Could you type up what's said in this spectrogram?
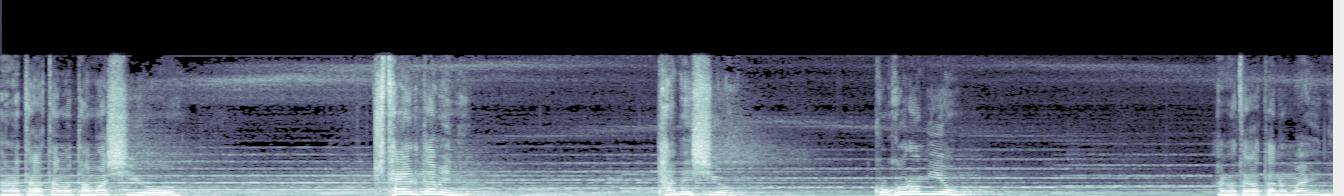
あなた方の魂を鍛えるために試しを試みをあなた方の前に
